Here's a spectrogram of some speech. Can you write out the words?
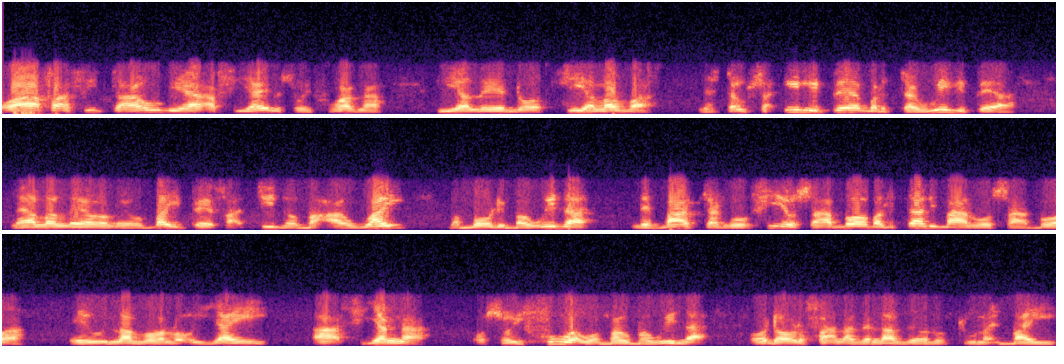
o a fa'afitauli e a'afi ai le soifuaga ia lē noatia lava le tausa'ili pea ma le tauivi pea. Le ala lea o le o mai pe fa'atino ma auai ma moli mauina le o samoa ma le tali malo samoa. E ui lava o lo'o i ai a'afiaga o soifua ua maumauina ona o le fa'alavelave o lo tula'i mai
